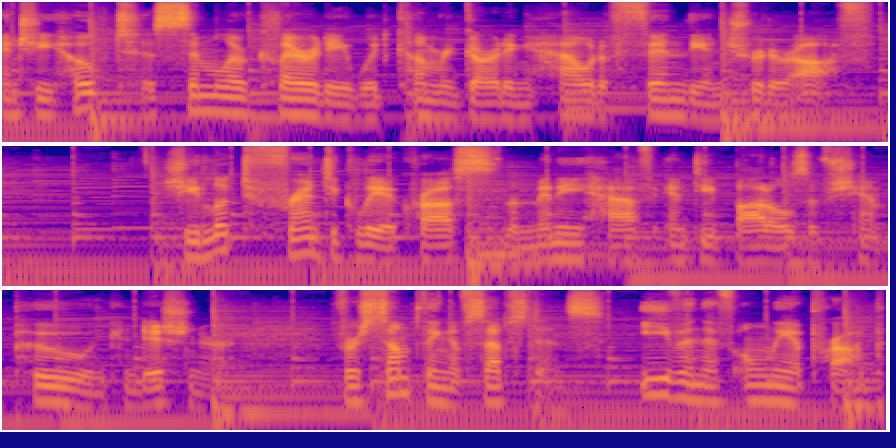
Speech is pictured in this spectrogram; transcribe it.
and she hoped a similar clarity would come regarding how to fend the intruder off. She looked frantically across the many half empty bottles of shampoo and conditioner for something of substance, even if only a prop.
